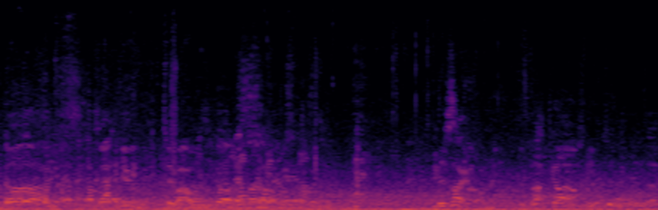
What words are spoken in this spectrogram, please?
know, I, met you two hours ago. That, there's that guy on YouTube, there?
